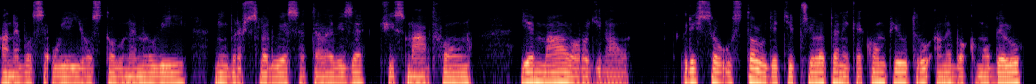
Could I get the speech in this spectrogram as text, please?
anebo se u jejího stolu nemluví, nýbrž sleduje se televize či smartphone, je málo rodinou. Když jsou u stolu děti přilepeny ke komputru anebo k mobilu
